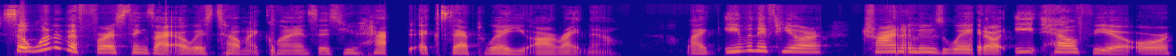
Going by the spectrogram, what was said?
So, one of the first things I always tell my clients is you have to accept where you are right now. Like, even if you're trying to lose weight or eat healthier or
